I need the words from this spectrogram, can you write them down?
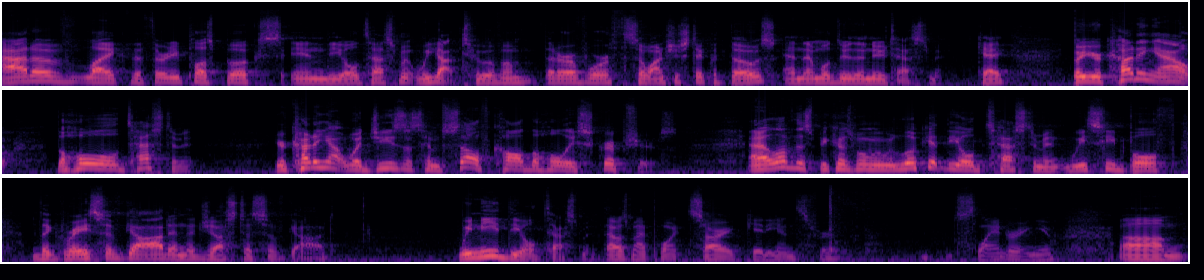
out of like the 30 plus books in the Old Testament, we got two of them that are of worth. So why don't you stick with those and then we'll do the New Testament, okay? But you're cutting out the whole Old Testament. You're cutting out what Jesus himself called the Holy Scriptures. And I love this because when we look at the Old Testament, we see both the grace of God and the justice of God. We need the Old Testament. That was my point. Sorry, Gideons, for slandering you. Um,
